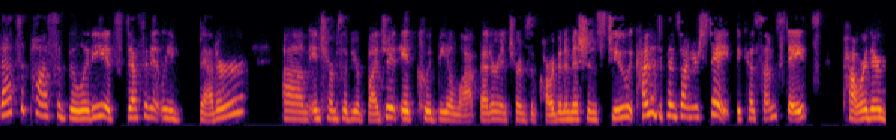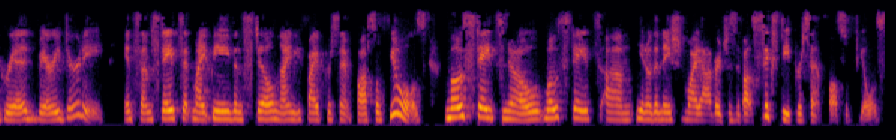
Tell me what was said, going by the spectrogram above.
That's a possibility. It's definitely better um, in terms of your budget. It could be a lot better in terms of carbon emissions too. It kind of depends on your state because some states power their grid very dirty. In some states, it might be even still 95% fossil fuels. Most states know, most states, um, you know, the nationwide average is about 60% fossil fuels.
